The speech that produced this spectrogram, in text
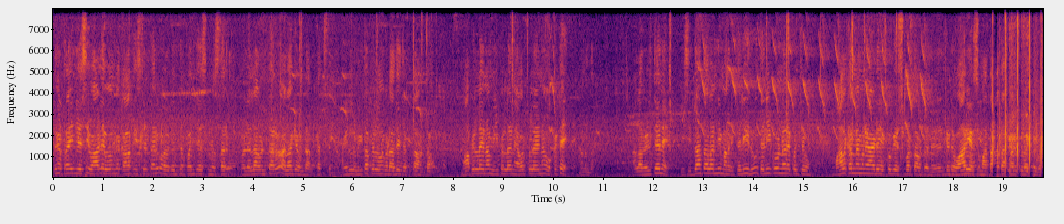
కొత్తగా ట్రైన్ చేసి వాళ్ళే ఓన్గా కార్ తీసుకెళ్తారు వాళ్ళు కొంచెం పని చేసుకుని వస్తారు వాళ్ళు ఎలా ఉంటారో అలాగే ఉంటారు ఖచ్చితంగా. పిల్లలు మిగతా పిల్లలను కూడా అదే చెప్తా ఉంటాం. మా పిల్లైనా మీ పిల్లైనా ఎవరి పిల్లైనా ఒక్కటే మనందరం అలా వెళ్తేనే ఈ సిద్ధాంతాలన్నీ మనకు తెలియదు తెలియకుండానే కొంచెం మాలకన్నమని ఆడే ఎక్కువగా ఇష్టపడతా ఉంటాను ఎందుకంటే వారియర్స్ మా తాత తండ్రులు కూడా.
